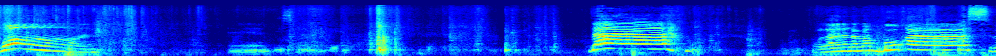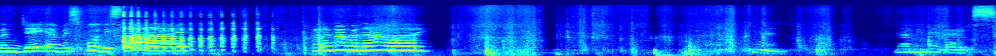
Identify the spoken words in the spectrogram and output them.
One. And this one again. Da! Wala na naman bukas when JM is food is life. Tara na, manay. Yan. Dami niya, guys.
